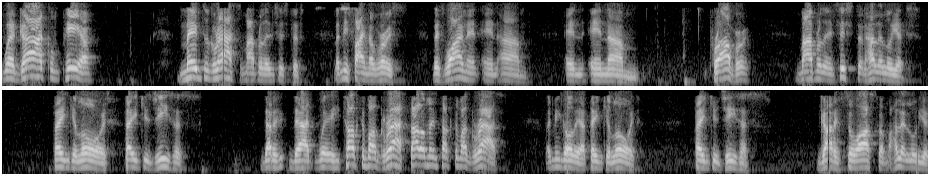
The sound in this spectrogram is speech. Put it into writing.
where God compare men to grass, my brother and sister? Let me find a verse. There's one in, in um, in in um, Proverb, my brother and sister, hallelujah. Thank you, Lord. Thank you, Jesus. That, that where he talks about grass, Solomon talks about grass. Let me go there. Thank you, Lord. Thank you, Jesus. God is so awesome. Hallelujah.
